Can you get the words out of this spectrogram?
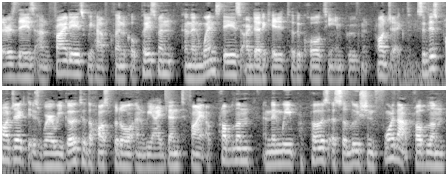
Thursdays and Fridays we have clinical placement and then Wednesdays are dedicated to the quality improvement project. So this project is where we go to the hospital and we identify a problem and then we propose a solution for that problem,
